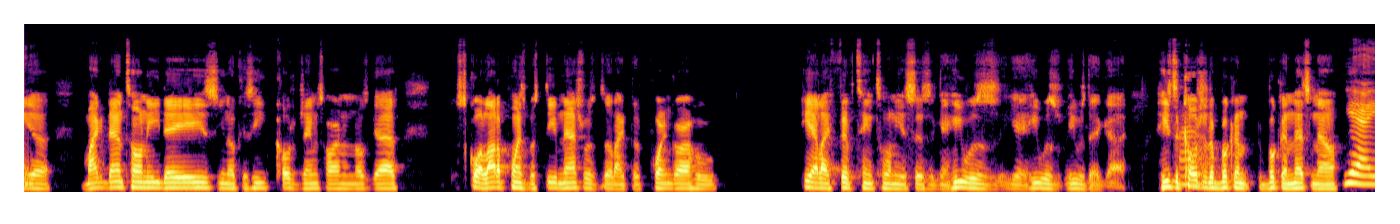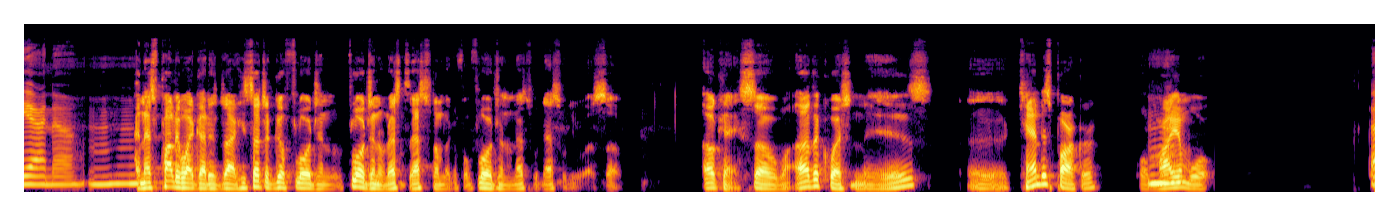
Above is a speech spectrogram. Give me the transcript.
in the uh, Mike D'Antoni days, you know, because he coached James Harden and those guys. Score a lot of points, but Steve Nash was the like the point guard who he had like 15, 20 assists again. He was, yeah, he was, he was that guy. He's the coach of the Brooklyn, Brooklyn Nets now, Yeah, yeah, I know. hmm and that's probably why I got his job. He's such a good floor general. Floor general. That's that's what I'm looking for. Floor general. That's what that's what he was. So, okay. So my other question is, uh, Candace Parker or Mhm. Maya Moore? Uh,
